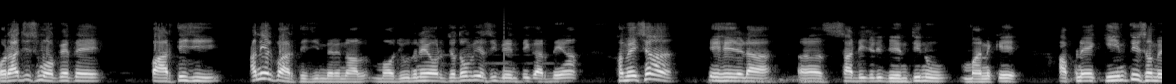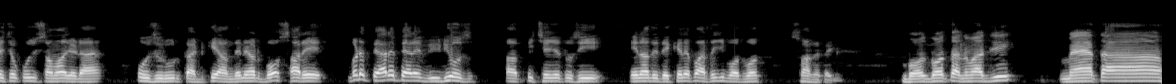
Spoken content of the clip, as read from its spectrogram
ਔਰ ਅੱਜ ਇਸ ਮੌਕੇ ਤੇ ਭਾਰਤੀ ਜੀ, ਅਨਿਲ ਭਾਰਤੀ ਜੀ ਮੇਰੇ ਨਾਲ ਮੌਜੂਦ ਨੇ ਔਰ ਜਦੋਂ ਵੀ ਅਸੀਂ ਬੇਨਤੀ ਕਰਦੇ ਹਾਂ, ਹਮੇਸ਼ਾ ਇਹ ਜਿਹੜਾ ਸਾਡੀ ਜਿਹੜੀ ਬੇਨਤੀ ਨੂੰ ਮੰਨ ਕੇ ਆਪਣੇ ਕੀਮਤੀ ਸਮੇਂ ਚੋਂ ਕੁਝ ਸਮਾਂ ਜਿਹੜਾ ਉਹ ਜ਼ਰੂਰ ਕੱਢ ਕੇ ਆਉਂਦੇ ਨੇ ਔਰ ਬਹੁਤ ਸਾਰੇ, ਬੜੇ ਪਿਆਰੇ ਪਿਆਰੇ ਵੀਡੀਓਜ਼ ਪਿੱਛੇ ਜੇ ਤੁਸੀਂ ਇਹਨਾਂ ਦੇ ਦੇਖੇ ਨੇ। ਭਾਰਤੀ ਜੀ, ਬਹੁਤ ਬਹੁਤ ਸਵਾਗਤ ਹੈ ਜੀ। ਬਹੁਤ ਬਹੁਤ ਧੰਨਵਾਦ ਜੀ। ਮੈਂ ਤਾਂ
